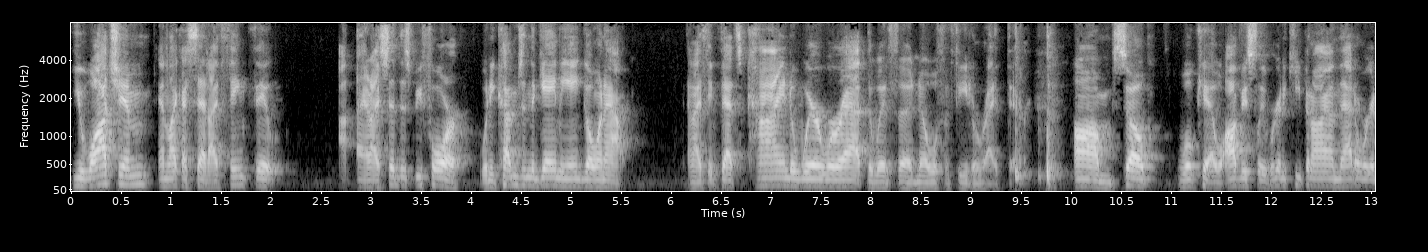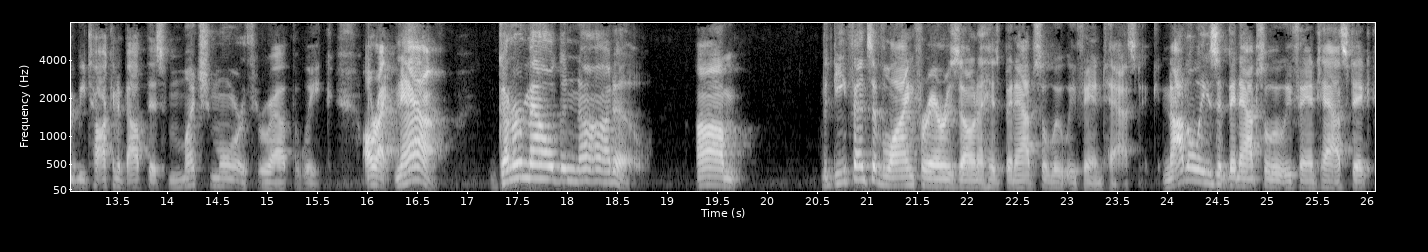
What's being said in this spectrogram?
you watch him, and like I said, I think that, and I said this before, when he comes in the game, he ain't going out, and I think that's kind of where we're at with uh, Noah Fifita right there. Um, so we'll obviously we're going to keep an eye on that, and we're going to be talking about this much more throughout the week. All right, now Gunner Maldonado. Um, the defensive line for Arizona has been absolutely fantastic. Not only has it been absolutely fantastic,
